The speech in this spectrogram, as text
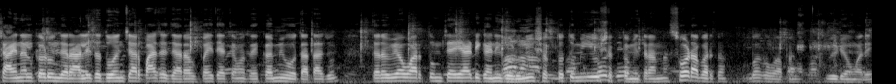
चॅनलकडून जर आले तर दोन चार पाच हजार रुपये त्याच्यामध्ये कमी होतात अजून. तर व्यवहार तुमच्या या ठिकाणी घडून येऊ शकतो. तुम्ही येऊ शकतो मित्रांनो. सोडा बरं का. बघू आपण व्हिडिओमध्ये.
